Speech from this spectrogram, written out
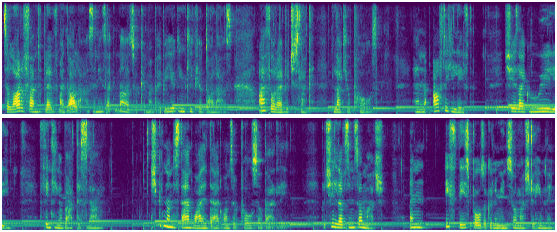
It's a lot of fun to play with my dollhouse. And he's like, no, it's okay, my baby. You can keep your dollhouse. I thought I would just like like your pearls. And after he left, she was like really thinking about this now. She couldn't understand why her dad wants her pearls so badly, but she loves him so much. And if these pearls are going to mean so much to him, then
